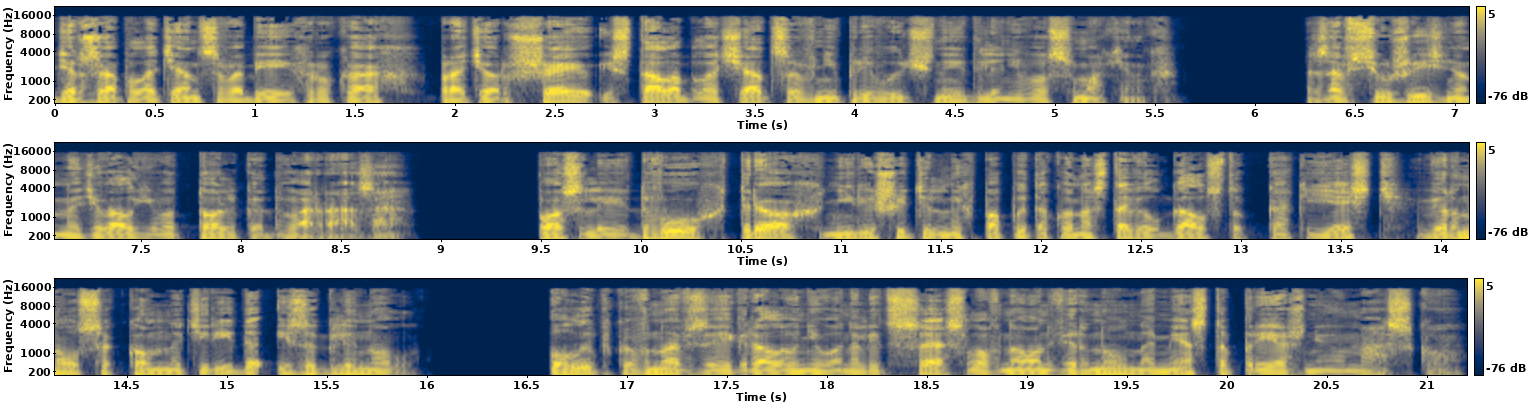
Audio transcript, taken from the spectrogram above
Держа полотенце в обеих руках, протер шею и стал облачаться в непривычный для него смокинг. За всю жизнь он надевал его только два раза. После двух-трех нерешительных попыток он оставил галстук как есть, вернулся к комнате Рида и заглянул. Улыбка вновь заиграла у него на лице, словно он вернул на место прежнюю маску.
